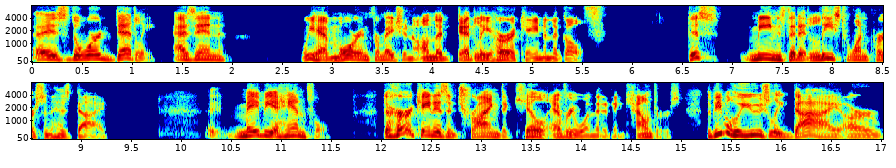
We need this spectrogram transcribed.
is the word deadly, as in, we have more information on the deadly hurricane in the Gulf. This means that at least one person has died, maybe a handful. The hurricane isn't trying to kill everyone that it encounters. The people who usually die are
